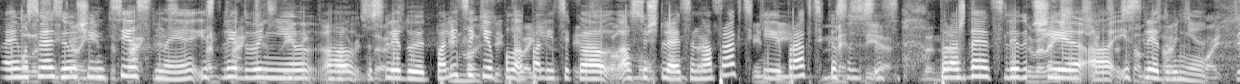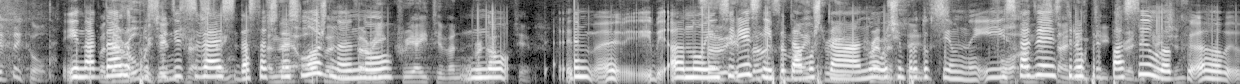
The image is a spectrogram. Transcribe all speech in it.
going очень тесные. more э, следует политике, политика осуществляется на практике, и практика порождает следующие а, исследования. Иногда проследить связь достаточно сложно, но э, оно if интереснее, потому что оно очень premises продуктивно. И исходя из трех предпосылок, э,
